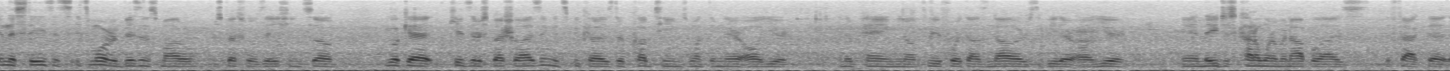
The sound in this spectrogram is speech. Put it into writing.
in the states, it's it's more of a business model for specialization. So, you look at kids that are specializing, it's because their club teams want them there all year, and they're paying you know three or four thousand dollars to be there all year, and they just kind of want to monopolize the fact that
